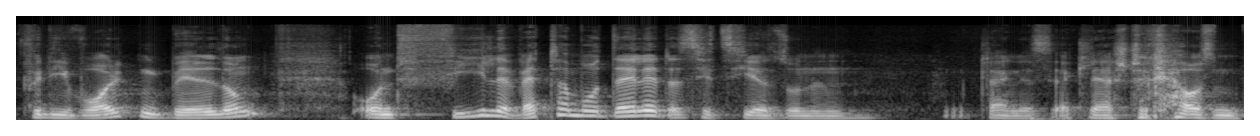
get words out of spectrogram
für die Wolkenbildung. Und viele Wettermodelle, das ist jetzt hier so ein ein kleines Erklärstück aus dem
